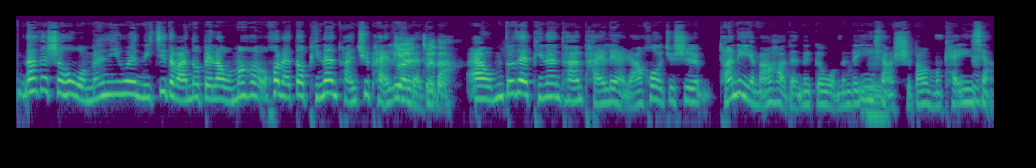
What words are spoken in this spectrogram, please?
那个时候我们因为你记得吧，诺贝拉我们后后来到平弹团去排练的，对吧？哎，我们都在平弹团排练，然后就是团里也蛮好的，那个我们的音嗯响师帮我们开音响，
